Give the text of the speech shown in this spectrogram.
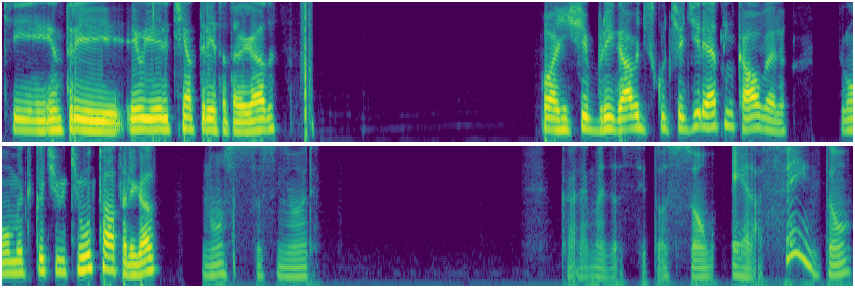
que entre eu e ele tinha treta, tá ligado? Pô, a gente brigava, discutia direto em cal, velho. Chegou um momento que eu tive que mutar, tá ligado? Nossa senhora. Cara, mas a situação era feia, então.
